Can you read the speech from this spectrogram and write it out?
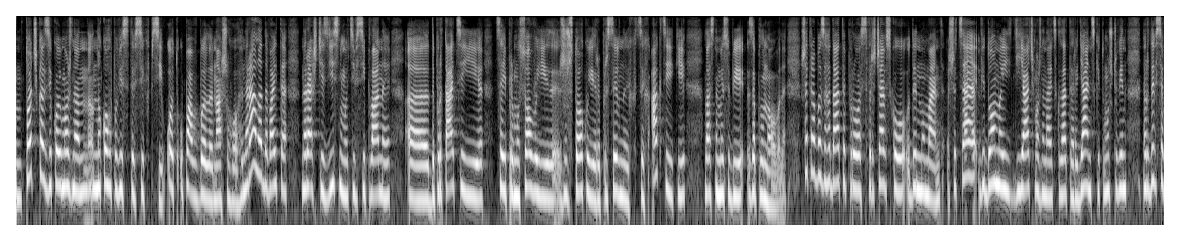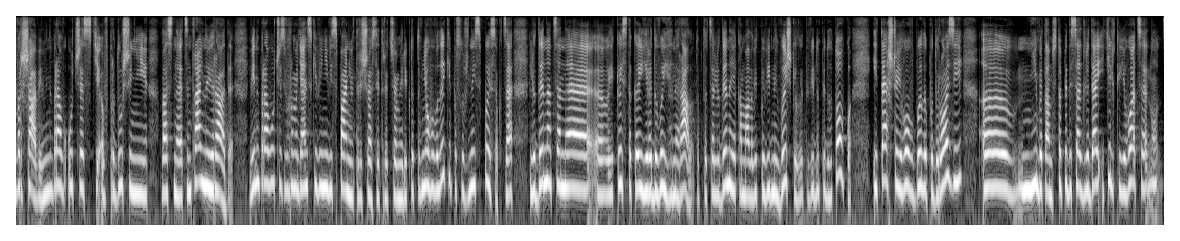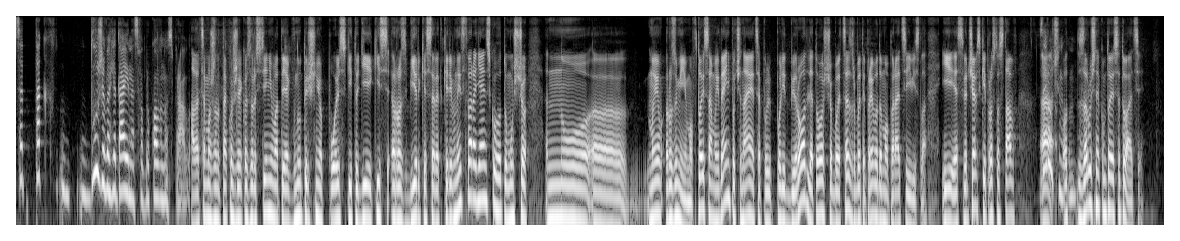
е, точка, з якої можна на, на кого повісити всіх псів. От упав вбили нашого генерала. Давайте нарешті здійснимо ці всі плани е, депортації, цієї примусової, жорстокої, репресивних цих акцій, які власне ми собі заплановували. Ще треба згадати про Сверчевського один момент, що це відомий діяч, можна навіть сказати, радянський, тому що він народився в Варшаві. Він брав участь в продушенні власне Центральної Ради. Він брав участь в громадянській війні в Іспанії в 36-37 рік. Тобто в нього великий послужний список. Це людина, це не е, якийсь такий рядовий генерал. Тобто це людина, яка мала відповідний вишкіл, відповідну підготовку. І те, що його вбили по дорозі, е, ніби там 150 людей, і тільки його, це ну це так дуже виглядає на сфабриковану справу. Але це можна також якось розцінювати як внутрішньопольські тоді якісь розбірки серед керівництва радянського, тому що ну е, ми розуміємо, в той самий день починається полі- політбюро для того, щоб це зробити приводом операції Вісла. І Свірчевський просто став е, Заручником. от, заручником тої ситуації.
